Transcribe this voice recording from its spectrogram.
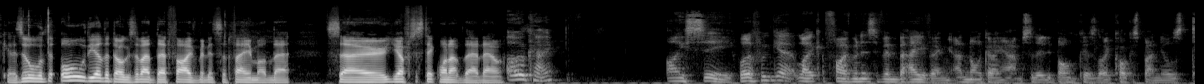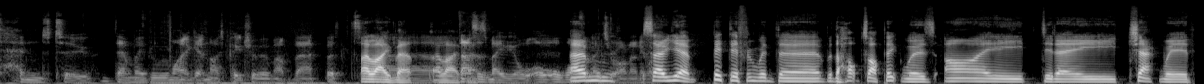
because all the, all the other dogs have had their five minutes of fame on there. So you have to stick one up there now. Okay. I see. Well, if we can get like five minutes of him behaving and not going absolutely bonkers like cocker spaniels tend to, then maybe we might get a nice picture of him up there. But I like that. uh, I like that's that. as maybe or, or, or one Um, later on anyway. So yeah, bit different with the with the Hop Topic was I did a chat with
